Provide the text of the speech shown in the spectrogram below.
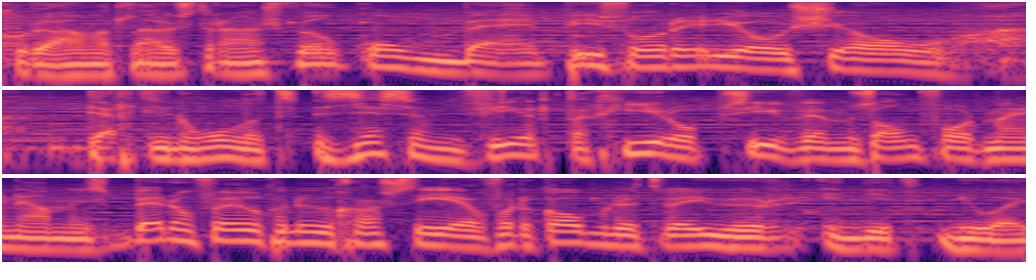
Goedenavond luisteraars, welkom bij Peaceful Radio Show 1346 hier op CFM Zandvoort. Mijn naam is Benno Veugen, uw gastheer voor de komende twee uur in dit New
